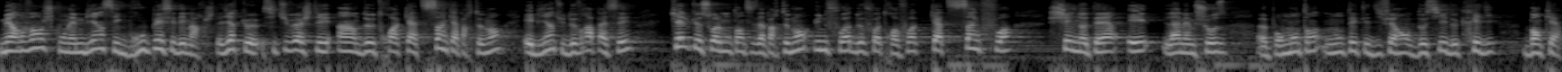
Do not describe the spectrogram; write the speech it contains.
Mais en revanche, ce qu'on aime bien, c'est grouper ces démarches. C'est-à-dire que si tu veux acheter 1, 2, 3, 4, 5 appartements, eh bien, tu devras passer, quel que soit le montant de ces appartements, une fois, deux fois, trois fois, quatre, cinq fois chez le notaire et la même chose euh, pour monter tes différents dossiers de crédit bancaire.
